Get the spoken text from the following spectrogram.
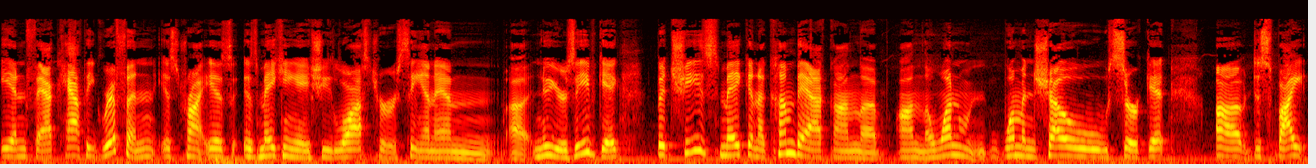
in fact, Kathy Griffin is trying is is making a. She lost her CNN uh, New Year's Eve gig, but she's making a comeback on the on the one woman show circuit, uh, despite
